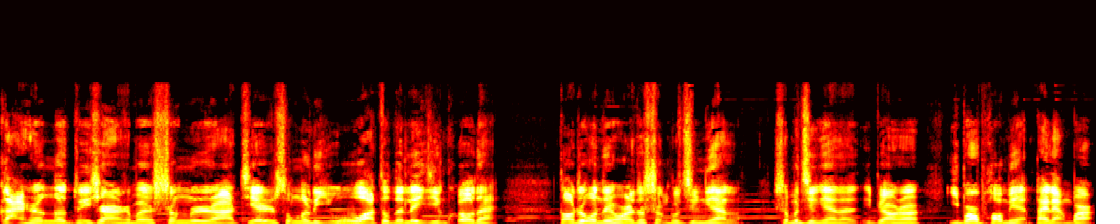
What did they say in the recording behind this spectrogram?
赶上个对象什么生日啊、节日送个礼物啊，都得勒紧裤腰带，导致我那会儿都省出经验了。什么经验呢？你比方说，一包泡面掰两半，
